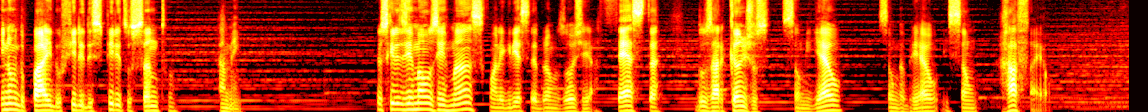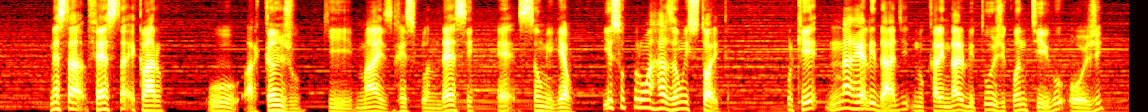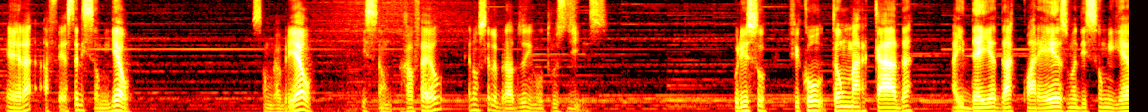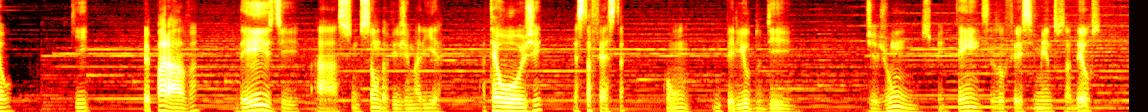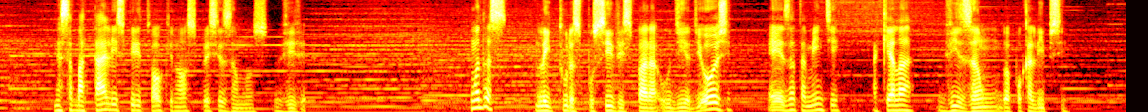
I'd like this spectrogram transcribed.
Em nome do Pai, do Filho e do Espírito Santo. Amém. Meus queridos irmãos e irmãs, com alegria celebramos hoje a festa dos arcanjos São Miguel, São Gabriel e São Rafael. Nesta festa, é claro, o arcanjo que mais resplandece é São Miguel. Isso por uma razão histórica, porque na realidade, no calendário litúrgico antigo, hoje, era a festa de São Miguel. São Gabriel e São Rafael eram celebrados em outros dias. Por isso ficou tão marcada a ideia da Quaresma de São Miguel, que preparava desde a Assunção da Virgem Maria até hoje esta festa com um período de jejuns, penitências, oferecimentos a Deus, nessa batalha espiritual que nós precisamos viver. Uma das leituras possíveis para o dia de hoje é exatamente aquela visão do Apocalipse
